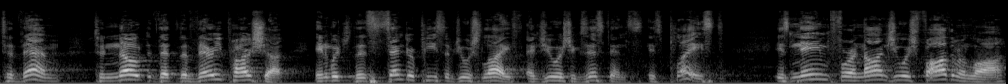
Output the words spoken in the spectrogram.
to them to note that the very parsha in which the centerpiece of Jewish life and Jewish existence is placed is named for a non Jewish father in law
